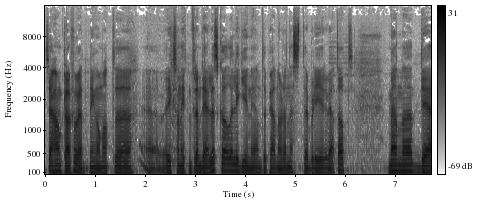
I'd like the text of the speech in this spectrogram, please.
Så jeg har en klar forventning om at rv. 19 fremdeles skal ligge inne i NTP når det neste blir vedtatt. Men eh, det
